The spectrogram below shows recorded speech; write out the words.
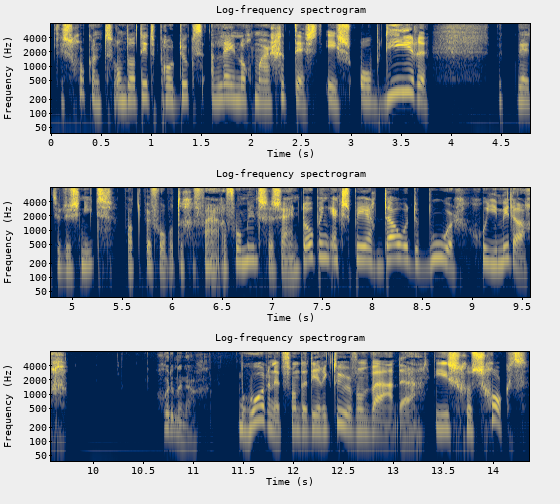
Het is schokkend, omdat dit product alleen nog maar getest is op dieren. We weten dus niet wat bijvoorbeeld de gevaren voor mensen zijn. Doping-expert Douwe de Boer, goedemiddag. Goedemiddag. We horen het van de directeur van WADA. Die is geschokt.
